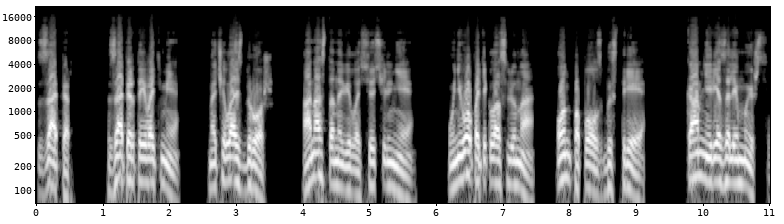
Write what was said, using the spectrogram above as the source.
заперт. Запертый во тьме. Началась дрожь. Она становилась все сильнее. У него потекла слюна. Он пополз быстрее. Камни резали мышцы,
